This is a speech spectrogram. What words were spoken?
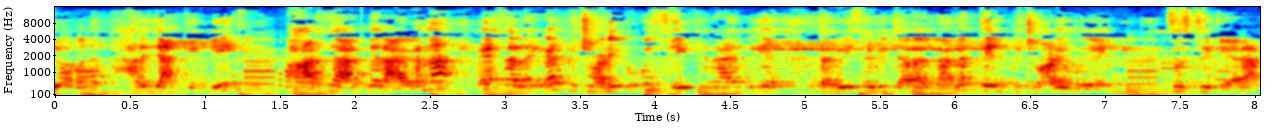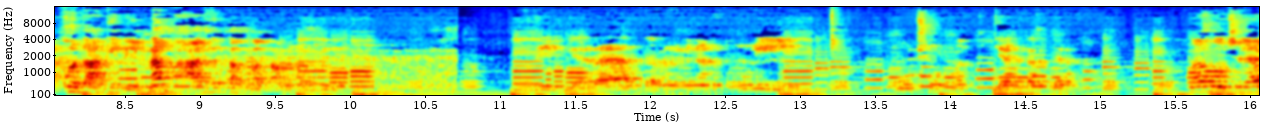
बार बता बाहर जाके देख, बाहर से अंदर आएगा ना, ऐसा लगेगा पिछवाड़े को कोई देख रहा है तुझे तभी तभी चारा लाना तेल पिछवाड़े हो जाएँगे। सुस्त कह रहा खुद आके देखना, बाहर से तब बताऊँगा तुझे। रहा गर्मी तो पूरी पूछो मत, क्या करके रखा मैं पूछ रहा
